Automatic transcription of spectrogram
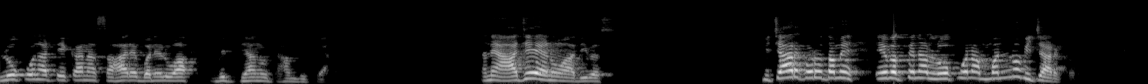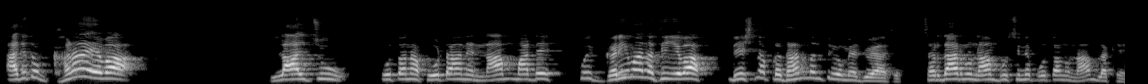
લોકોના ટેકાના સહારે બનેલું આ વિદ્યાનું ધામ વિદ્યાનગર અને આજે એનો આ દિવસ વિચાર કરો તમે, એ વખતેના લોકોના મનનો વિચાર કરો. આજે તો ઘણા એવા લાલચુ પોતાના ફોટા અને નામ માટે કોઈ ગરિમા નથી એવા દેશના પ્રધાનમંત્રીઓ મેં જોયા છે. સરદારનું નામ ભૂસીને પોતાનું નામ લખે.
